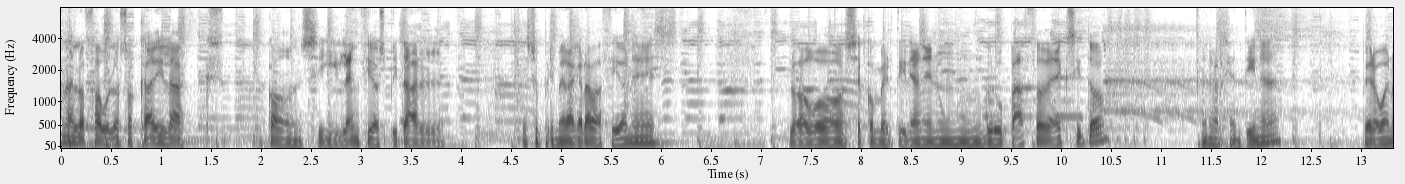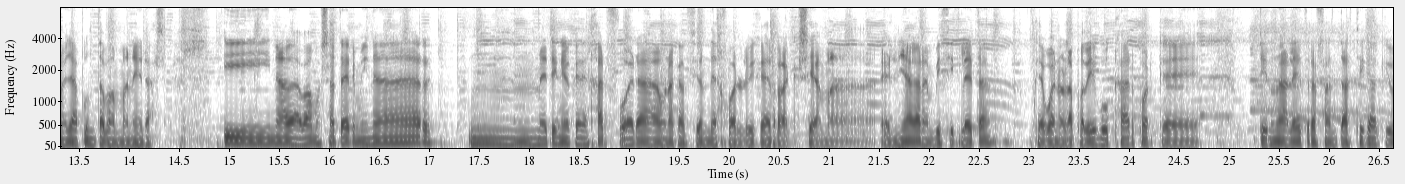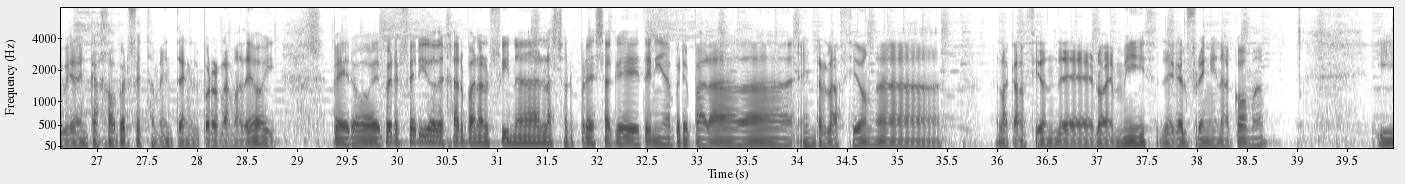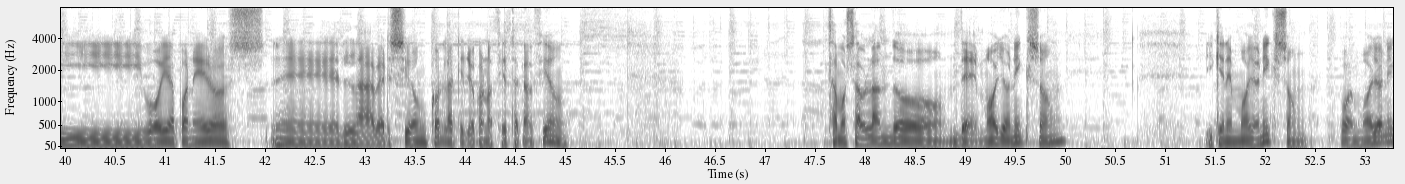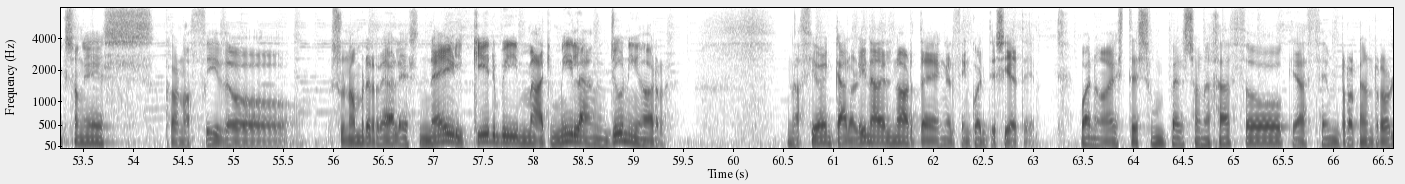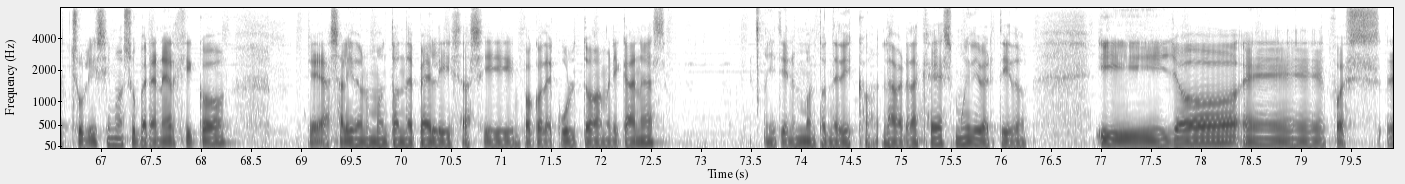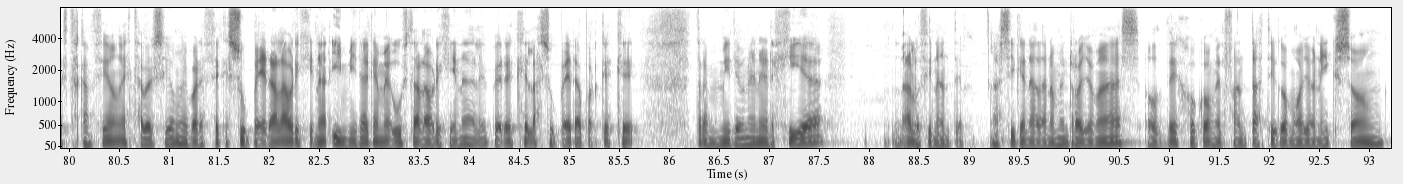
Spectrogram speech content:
los fabulosos Cadillacs con Silencio Hospital de sus primeras grabaciones. Luego se convertirán en un grupazo de éxito en Argentina. Pero bueno, ya apuntaban maneras. Y nada, vamos a terminar. Mm, me he tenido que dejar fuera una canción de Juan Luis Guerra que se llama El Niágara en bicicleta. Que bueno, la podéis buscar porque tiene una letra fantástica que hubiera encajado perfectamente en el programa de hoy. Pero he preferido dejar para el final la sorpresa que tenía preparada en relación a, la canción de los Smith, de Girlfriend in a Coma. Y voy a poneros eh, la versión con la que yo conocí esta canción. Estamos hablando de Moyo Nixon. ¿Y quién es Moyo Nixon? Pues Moyo Nixon es conocido. Su nombre real es Neil Kirby Macmillan Jr. Nació en Carolina del Norte en el 57. Bueno, este es un personajazo que hace un rock and roll chulísimo, súper enérgico, que ha salido en un montón de pelis así un poco de culto americanas y tiene un montón de discos. La verdad es que es muy divertido. Y yo, eh, pues esta canción, esta versión me parece que supera la original. Y mira que me gusta la original, ¿eh? pero es que la supera porque es que transmite una energía alucinante. Así que nada, no me enrollo más. Os dejo con el fantástico Moyo Nixon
